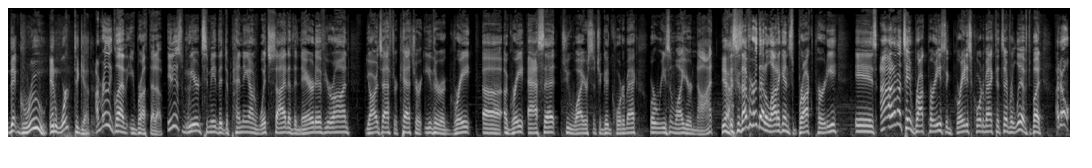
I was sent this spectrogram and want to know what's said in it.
that grew and worked together. I'm really glad that you brought that up. It is weird to me that depending on which side of the narrative you're on, yards after catch are either a great uh, a great asset to why you're such a good quarterback or a reason why you're not. Yeah. It's because I've heard that a lot against Brock Purdy. Is I, I'm not saying Brock Purdy is the greatest quarterback that's ever lived, but I don't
